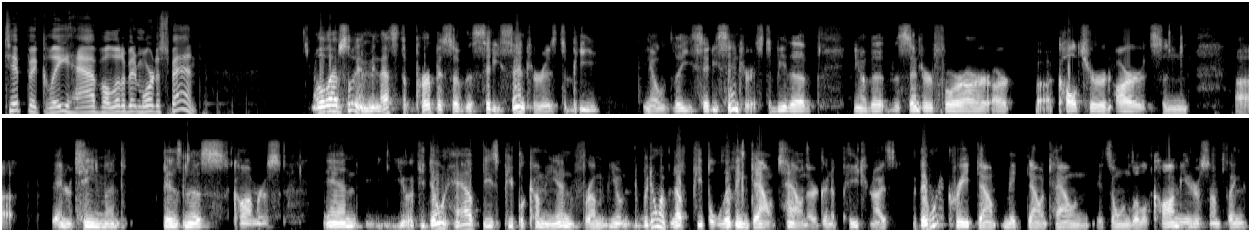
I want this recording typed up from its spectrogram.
typically have a little bit more to spend. Well, absolutely. I mean, that's the purpose of the city center is to be you know the city center is to be the you know the, the center for our, our uh, culture and arts and uh, entertainment business commerce and you know if you don't have these people coming in from you know we don't have enough people living downtown that are going to patronize if they want to create down make downtown its own little commune or something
